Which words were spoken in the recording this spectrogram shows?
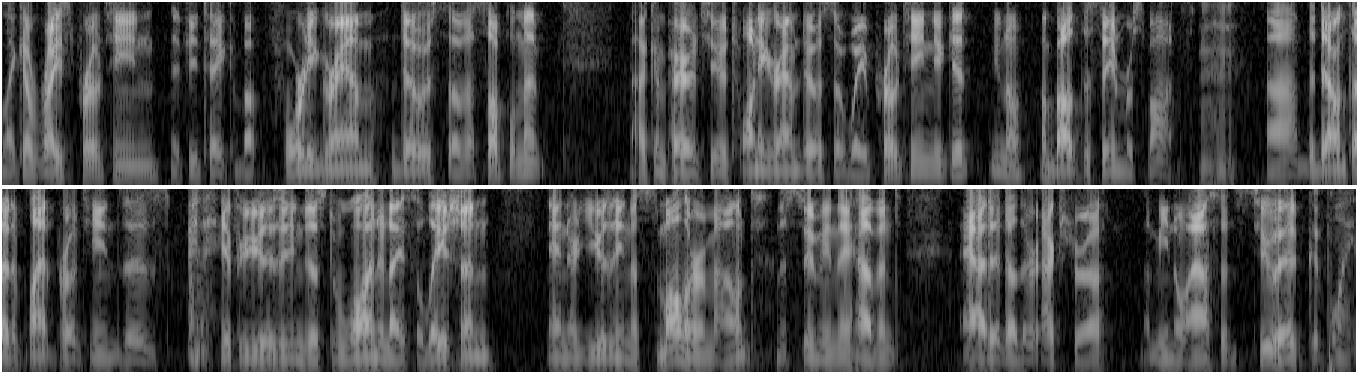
like a rice protein, if you take about 40 gram dose of a supplement uh, compared to a 20 gram dose of whey protein, you get, you know, about the same response. Um, the downside of plant proteins is if you're using just one in isolation and you're using a smaller amount, and assuming they haven't added other extra amino acids to it, good point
